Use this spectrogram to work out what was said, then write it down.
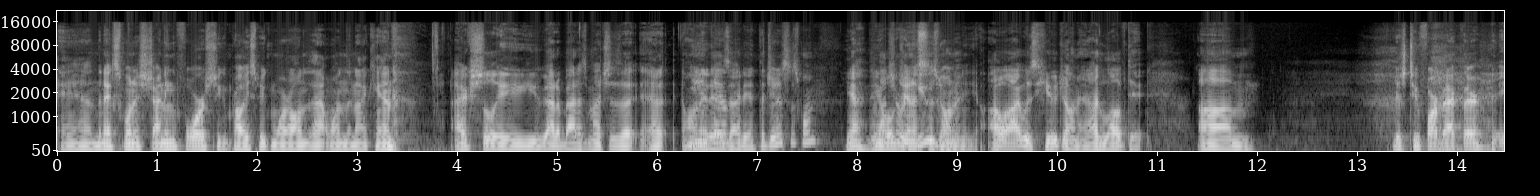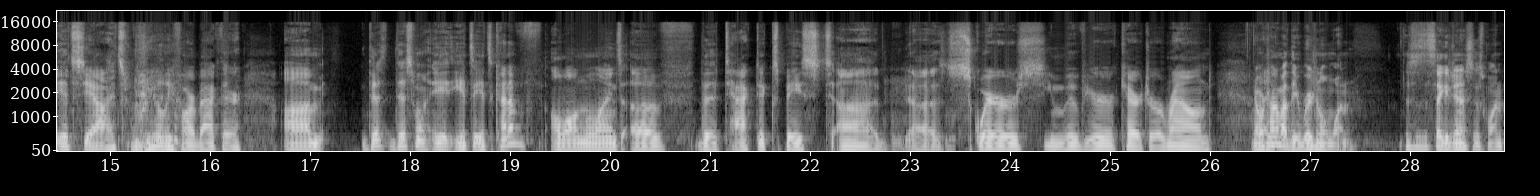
And the next one is Shining Force. You can probably speak more on that one than I can. Actually, you got about as much as uh, on it as I did. The Genesis one? Yeah, the old Genesis on one. it. Oh, I was huge on it. I loved it. Um, Just too far back there. it's yeah, it's really far back there. Um, this this one it, it's it's kind of along the lines of the tactics based uh, uh, squares. You move your character around. Now we're talking about the original one. This is the Sega Genesis one.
